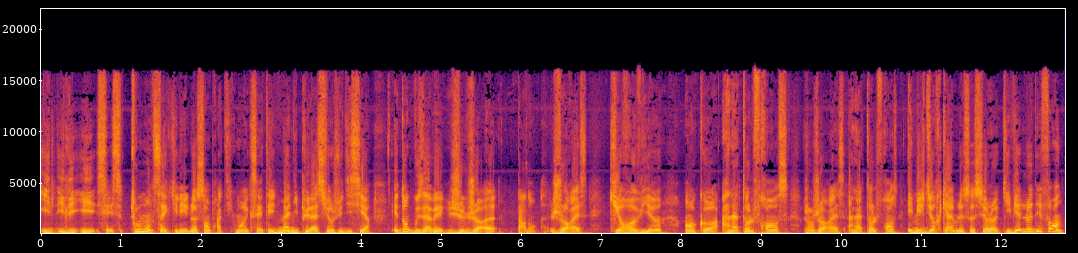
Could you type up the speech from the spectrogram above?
Il, il, il, tout le monde sait qu'il est innocent pratiquement et que ça a été une manipulation judiciaire. Et donc vous avez Jules jo pardon, Jaurès qui revient encore, Anatole France, Jean Jaurès, Anatole France, Émile Durkheim, le sociologue, qui viennent le défendre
